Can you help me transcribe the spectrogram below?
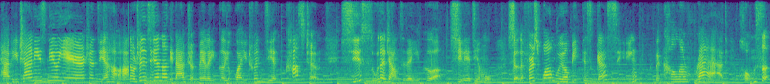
Happy Chinese New Year，春节好哈。那么春节期间呢，给大家准备了一个有关于春节 custom 习俗的这样子的一个系列节目。So the first one we'll be discussing the color red，红色。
